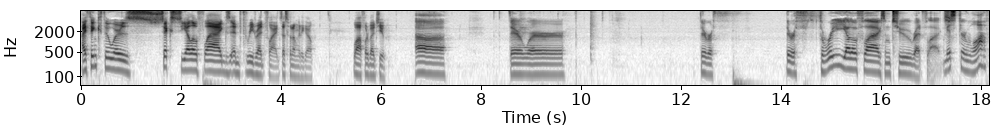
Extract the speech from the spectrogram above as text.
I think there was six yellow flags and three red flags. That's what I'm gonna go. Waff, what about you? Uh, there were there were th- there were three yellow flags and two red flags. Mr. Waff,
